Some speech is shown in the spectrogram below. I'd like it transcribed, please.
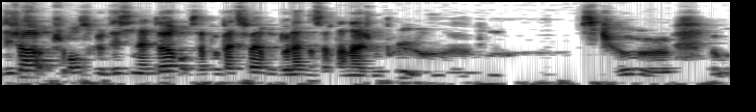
déjà, je pense que dessinateur, ça peut pas se faire au-delà d'un certain âge non plus. Hein. Euh, si tu veux, euh,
